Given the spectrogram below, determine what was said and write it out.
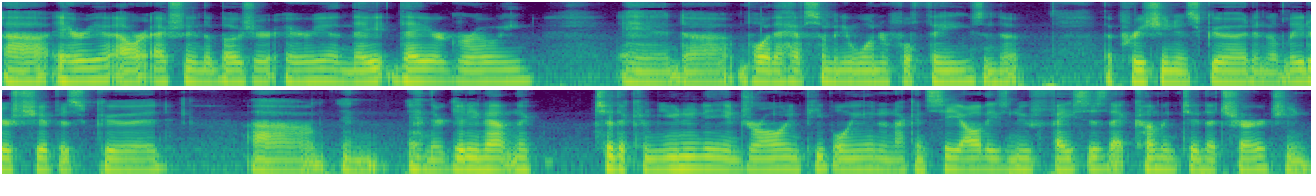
uh, area, or actually in the Bossier area, and they they are growing, and uh, boy, they have so many wonderful things, and the the preaching is good, and the leadership is good um, and and they're getting out in the to the community and drawing people in, and I can see all these new faces that come into the church, and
